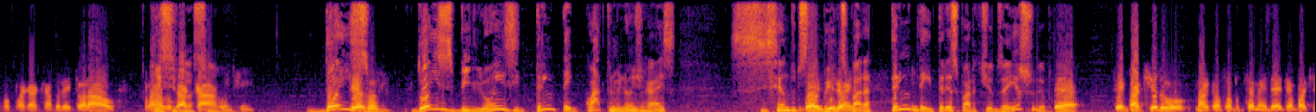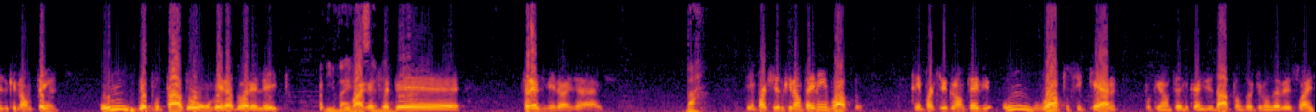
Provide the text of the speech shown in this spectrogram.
para pagar cabo eleitoral, para alugar situação. carro, enfim. 2, Despesas. 2 bilhões e 34 milhões de reais se- sendo distribuídos para 33 partidos, é isso, deputado? É, tem partido, Marcão, só para ter uma ideia, tem um partido que não tem um deputado ou um vereador eleito E vai, e vai receber. receber 3 milhões de reais. Bah, Tem partido que não tem nem voto. Tem partido que não teve um voto sequer, porque não teve candidato nas últimas eleições,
